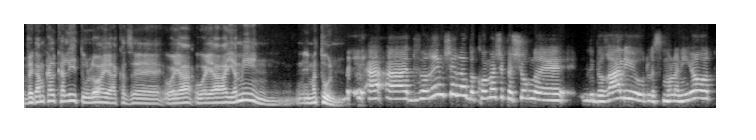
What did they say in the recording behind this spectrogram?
וגם כלכלית הוא לא היה כזה, הוא היה, הוא היה ימין, מתון. הדברים שלו בכל מה שקשור לליברליות, לשמאלניות,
